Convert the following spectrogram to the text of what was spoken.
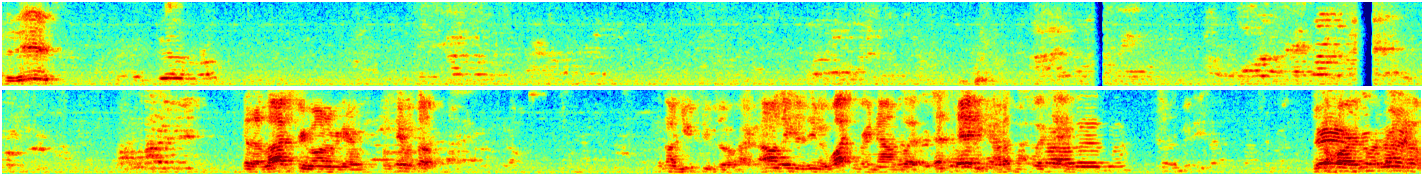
Yes, it is. Got a live stream on over here. Come say what's up. It's on YouTube though. I don't think there's anyone watching right now, but that's Teddy now. That's my boy Teddy. There's a hard work right now.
